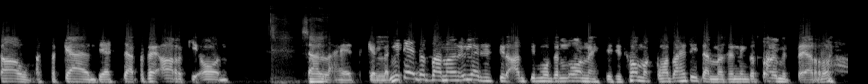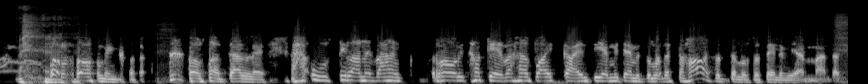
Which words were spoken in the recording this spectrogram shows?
kaupassa käyntiä, sitäpä se arki on Se tällä hetkellä. Miten tota noin yleisesti Antti muuten luonnehtisit? Hommakko mä otan heti tämmöisen niin toimittajan ro- roolin, kun ollaan tälleen. Vähän uusi tilanne, vähän roolit hakee vähän paikkaa, en tiedä miten me tullaan tästä haastattelussa selviämään tästä.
